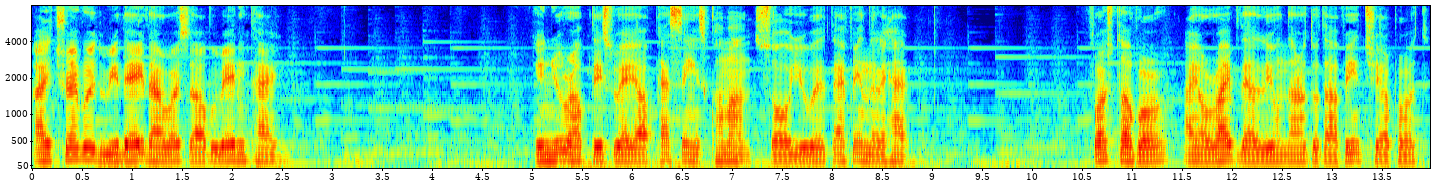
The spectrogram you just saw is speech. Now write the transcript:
I traveled with 8 hours of waiting time. In Europe, this way of passing is common, so you will definitely have. First of all, I arrived at Leonardo da Vinci Airport.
